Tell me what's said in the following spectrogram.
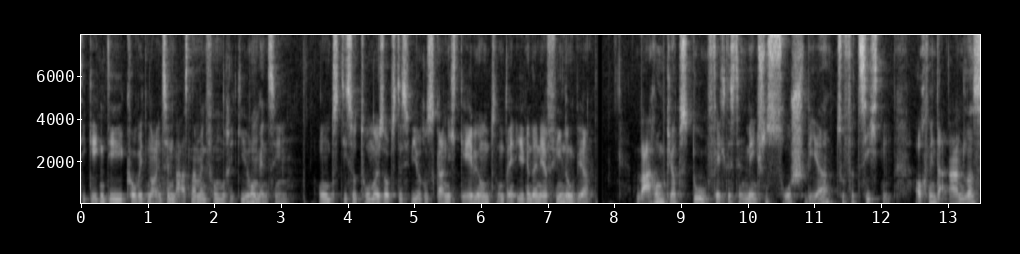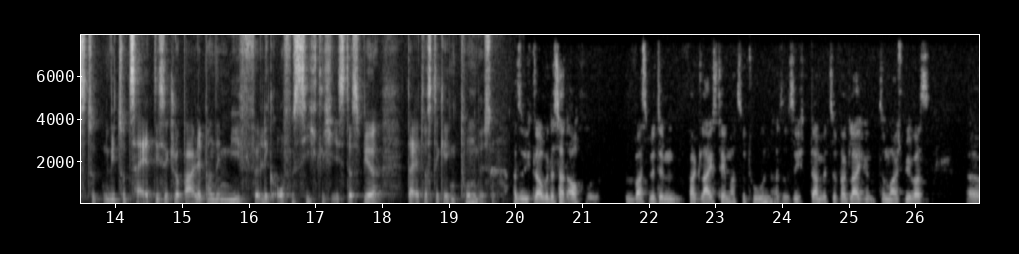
die gegen die Covid-19-Maßnahmen von Regierungen sind und die so tun, als ob es das Virus gar nicht gäbe und, und irgendeine Erfindung wäre. Warum glaubst du, fällt es den Menschen so schwer zu verzichten, auch wenn der Anlass zu, wie zurzeit diese globale Pandemie völlig offensichtlich ist, dass wir da etwas dagegen tun müssen? Also ich glaube, das hat auch was mit dem Vergleichsthema zu tun, also sich damit zu vergleichen, zum Beispiel was, äh,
